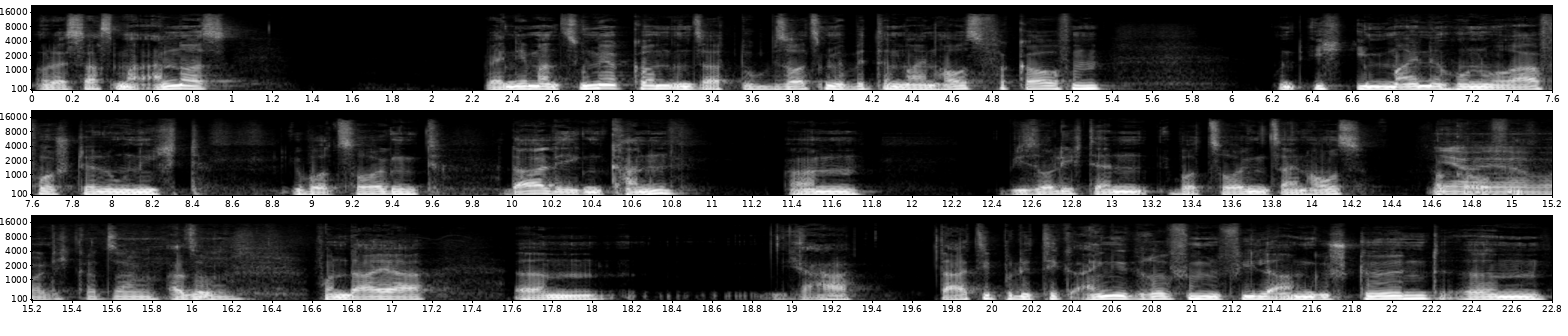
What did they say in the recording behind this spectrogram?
oder ich sag's mal anders, wenn jemand zu mir kommt und sagt, du sollst mir bitte mein Haus verkaufen und ich ihm meine Honorarvorstellung nicht überzeugend darlegen kann, ähm, wie soll ich denn überzeugend sein Haus ja, verkaufen? ja, wollte ich gerade sagen. Also Mhm. von daher, ähm, ja, da hat die Politik eingegriffen, viele haben gestöhnt, ähm,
